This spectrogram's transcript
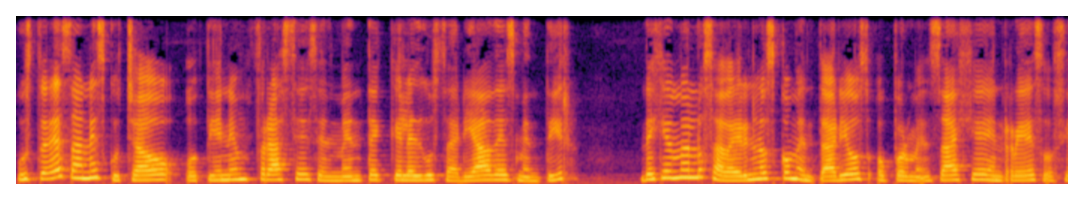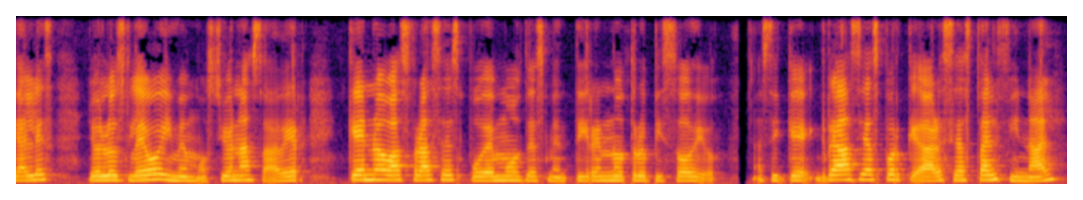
¿Ustedes han escuchado o tienen frases en mente que les gustaría desmentir? Déjenmelo saber en los comentarios o por mensaje en redes sociales. Yo los leo y me emociona saber qué nuevas frases podemos desmentir en otro episodio. Así que gracias por quedarse hasta el final.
